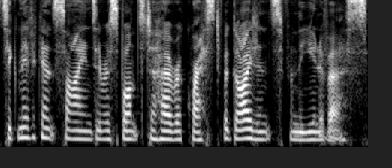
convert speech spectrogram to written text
significant signs in response to her request for guidance from the universe.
